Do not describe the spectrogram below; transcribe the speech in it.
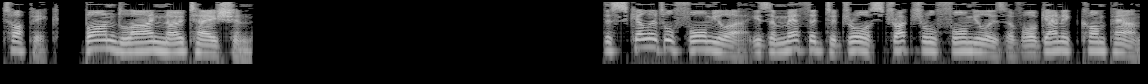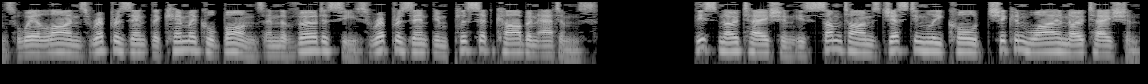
Topic: Bond line notation. The skeletal formula is a method to draw structural formulas of organic compounds where lines represent the chemical bonds and the vertices represent implicit carbon atoms. This notation is sometimes jestingly called chicken wire notation.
